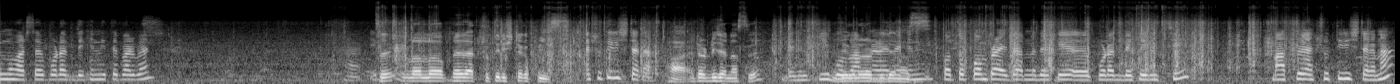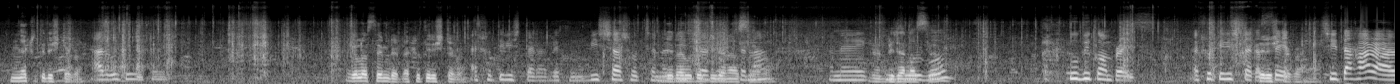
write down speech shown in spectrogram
ইমো হোয়াটসঅ্যাপ প্রোডাক্ট দেখে নিতে পারবেন। হ্যাঁ এগুলো হলো আপনার টাকা পিস একশো তিরিশ টাকা? হ্যাঁ এটার ডিজাইন আছে। দেখেন কি বলব আপনারা দেখেন কত কম প্রাইসে আপনাদেরকে প্রোডাক্ট দেখিয়ে দিচ্ছি। মাত্র একশো তিরিশ টাকা না? একশো তিরিশ টাকা। আর ওই এগুলো সেম রেট একশো তিরিশ টাকা। একশো তিরিশ টাকা দেখুন বিশ্বাস হচ্ছে না আছে। মানে আছে। খুবই কম প্রাইস একশো তিরিশ টাকা 30 set। হ্যাঁ। সীতাহার আর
